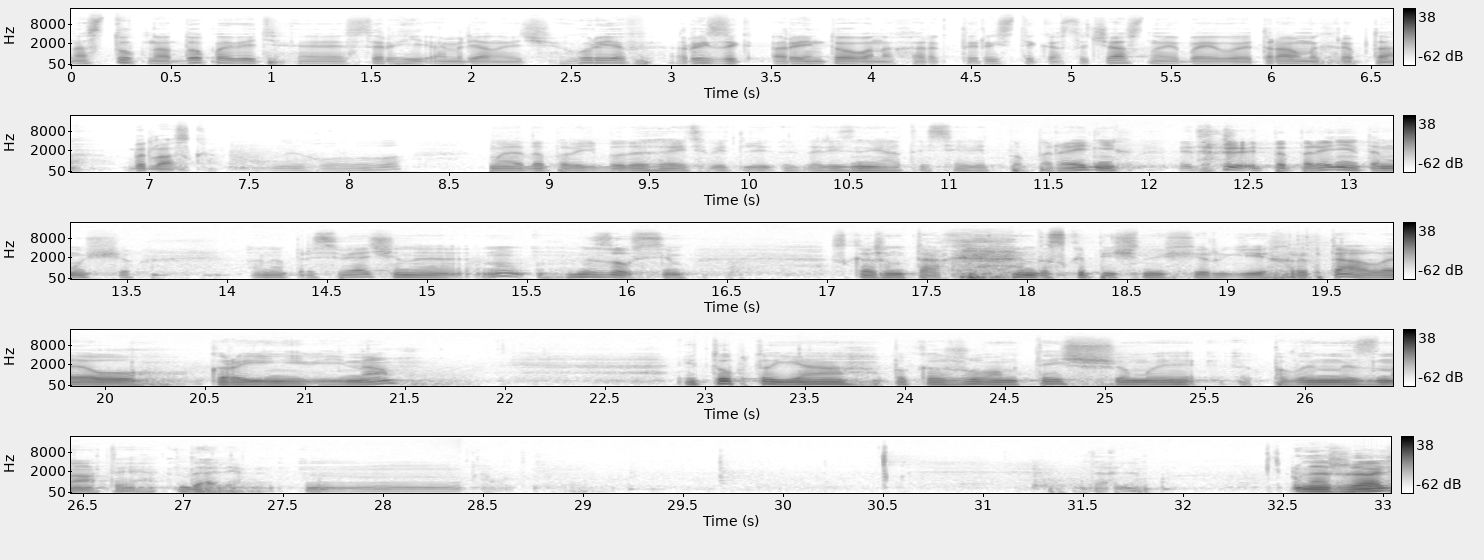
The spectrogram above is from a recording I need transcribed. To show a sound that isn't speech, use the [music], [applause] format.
Наступна доповідь е, Сергій Амельянович Гур'єв. Ризик орієнтована характеристика сучасної бойової травми хребта. Будь ласка. Пане голово, моя доповідь буде геть відрізнятися від попередніх, від, попередньої, тому що вона присвячена ну, не зовсім, скажімо так, ендоскопічної хірургії хребта, але у країні війна. І тобто я покажу вам те, що ми повинні знати далі. Далі. На жаль,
